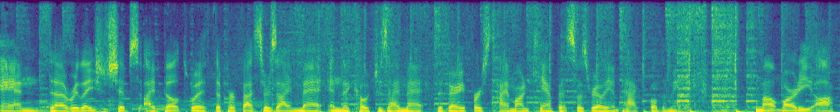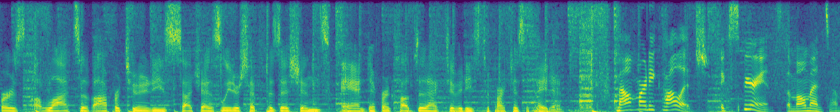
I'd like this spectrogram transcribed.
and the relationships I built with the professors I met and the coaches I met the very first time on campus was really impactful to me. Mount Marty offers lots of opportunities such as leadership positions and different clubs and activities to participate in. Mount Marty College. Experience the momentum.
